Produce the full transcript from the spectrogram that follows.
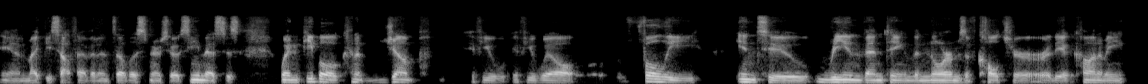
and might be self-evident to listeners who have seen this is when people kind of jump, if you if you will, fully into reinventing the norms of culture or the economy,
